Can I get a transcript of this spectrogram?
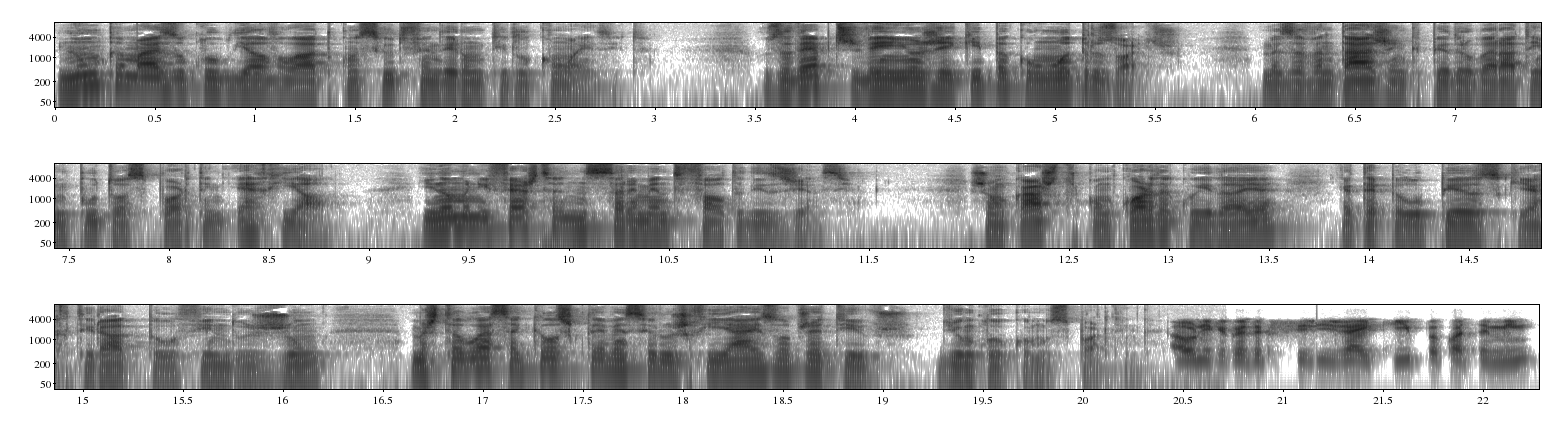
nunca mais o clube de Alvalade conseguiu defender um título com êxito. Os adeptos veem hoje a equipa com outros olhos, mas a vantagem que Pedro Barata imputa ao Sporting é real e não manifesta necessariamente falta de exigência. João Castro concorda com a ideia, até pelo peso que é retirado pelo fim do jejum, mas estabelece aqueles que devem ser os reais objetivos de um clube como o Sporting. A única coisa que se exige à equipa, quanto a mim,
